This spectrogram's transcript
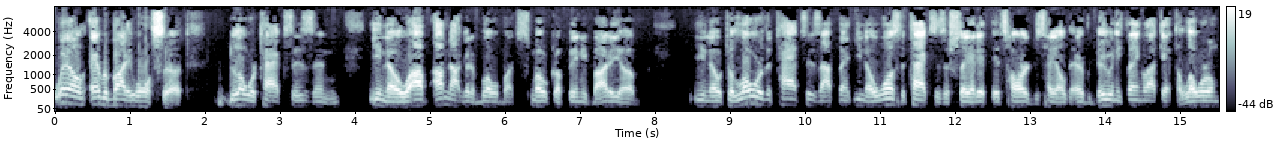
Well, everybody wants uh, lower taxes, and you know, I, I'm not going to blow a bunch of smoke up anybody. Uh, you know, to lower the taxes, I think, you know, once the taxes are set, it, it's hard as hell to ever do anything like that to lower them.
